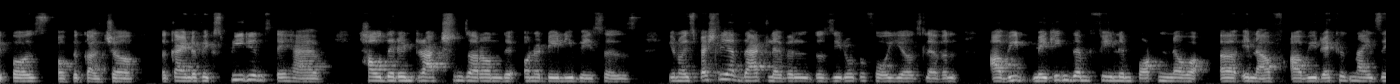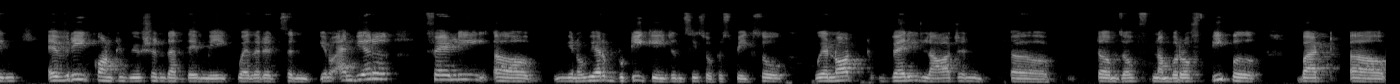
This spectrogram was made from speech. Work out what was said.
because of the culture the kind of experience they have how their interactions are on the on a daily basis. You know especially at that level the 0 to 4 years level are we making them feel important uh, enough? Are we recognizing every contribution that they make whether it's in you know and we are a fairly uh, you know we are a boutique agency so to speak. So we're not very large in uh, terms of number of people but uh,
